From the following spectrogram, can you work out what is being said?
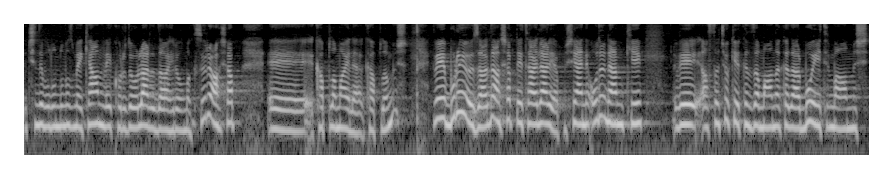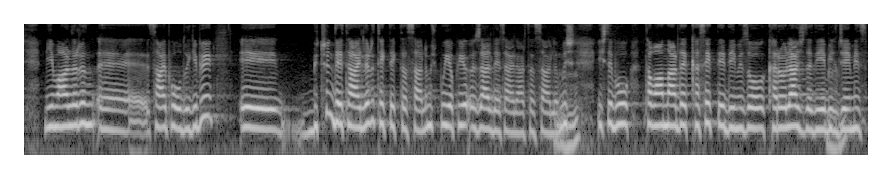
içinde bulunduğumuz mekan ve koridorlar da dahil olmak üzere ahşap e, kaplamayla kaplamış ve buraya özel de ahşap detaylar yapmış. Yani o dönemki ve aslında çok yakın zamana kadar bu eğitimi almış mimarların e, sahip olduğu gibi e, bütün detayları tek tek tasarlamış. Bu yapıya özel detaylar tasarlamış. Hı hı. İşte bu tavanlarda kaset dediğimiz o karolaj da diyebileceğimiz hı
